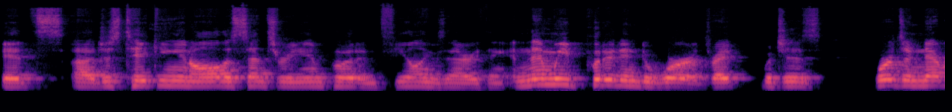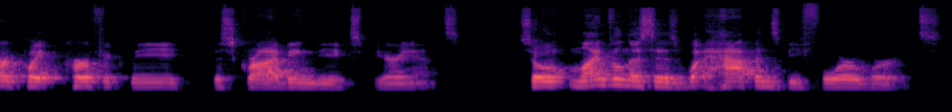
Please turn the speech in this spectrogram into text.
it's uh, just taking in all the sensory input and feelings and everything and then we put it into words right? Which is words are never quite perfectly describing the experience. So mindfulness is what happens before words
